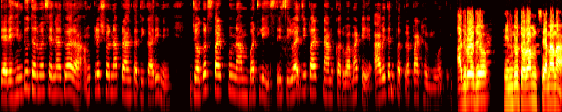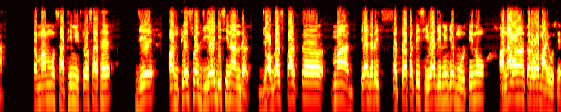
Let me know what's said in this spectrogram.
ત્યારે હિન્દુ ધર્મસેના દ્વારા અંકલેશ્વરના પ્રાંત અધિકારીને જોગર્સ પાર્કનું નામ બદલી શ્રી શિવાજી પાર્ક નામ કરવા માટે આવેદનપત્ર પાઠવ્યું હતું. આજરોજ હિન્દુ ધર્મ સેનાના તમામ સાથી મિત્રો સાથે જે અંકલેશ્વર જીઆઈડીસી ના અંદર. જોગર્સ પાર્કમાં ત્યાં આગળ છત્રપતિ શિવાજીની જે મૂર્તિનું અનાવરણ કરવામાં આવ્યું છે.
